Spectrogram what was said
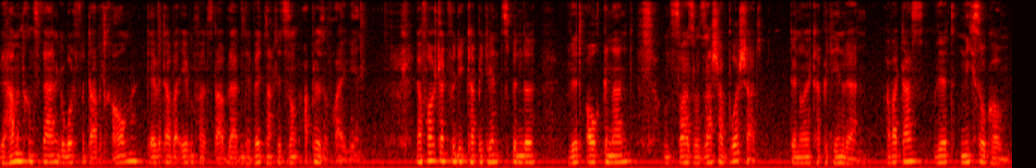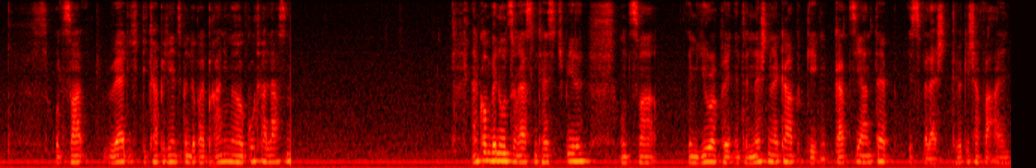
Wir haben ein Transferangebot für David Raum, der wird aber ebenfalls da bleiben, der wird nach der Saison ablösefrei gehen. Der Vorschlag für die Kapitänsbinde wird auch genannt. Und zwar soll Sascha Burschardt der neue Kapitän werden. Aber das wird nicht so kommen. Und zwar werde ich die Kapitänsbinde bei Branimir Gotha lassen. Dann kommen wir nun zum ersten Testspiel. Und zwar im European International Cup gegen Gaziantep. Ist vielleicht ein türkischer Verein,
